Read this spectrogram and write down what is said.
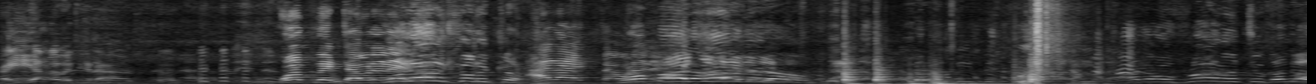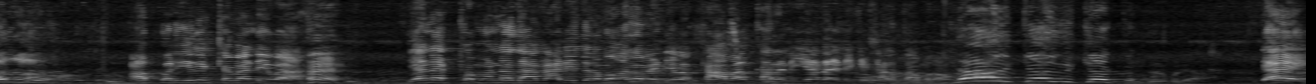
கை எங்க வைக்கிற? கோப்பை தவிரனே முதல் கொடுக்கிறேன் ஆடாய் அப்படி இருக்க வேண்டியவா? எனக்கு முன்னதாக அடித்தரமா வர வேண்டியவ காவல்காரன் ஏன்னா இன்னைக்கு கலத்தாமதான் யார் கேள்வி கேட்கணும் டேய்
